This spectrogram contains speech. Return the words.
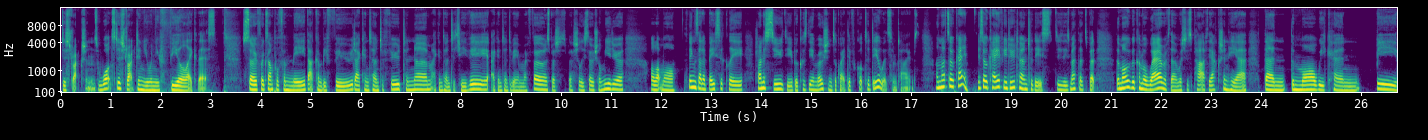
distractions. What's distracting you when you feel like this? So, for example, for me, that can be food. I can turn to food to numb. I can turn to TV. I can turn to being on my phone, especially, especially social media, a lot more. Things that are basically trying to soothe you because the emotions are quite difficult to deal with sometimes. And that's okay. It's okay if you do turn to these to these methods, but the more we become aware of them, which is part of the action here, then the more we can be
